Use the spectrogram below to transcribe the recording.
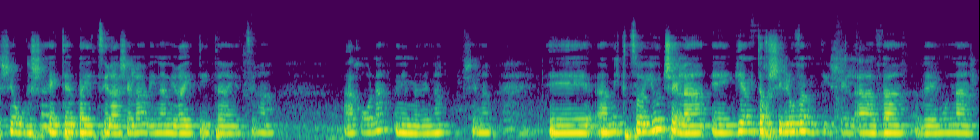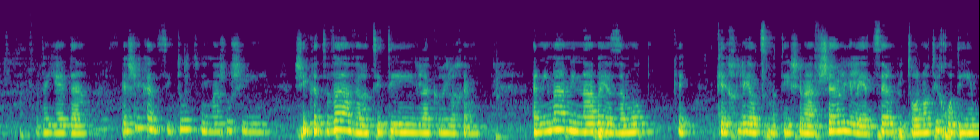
שהורגשה היטב ביצירה שלה, והנה אני ראיתי את היצירה האחרונה, אני מבינה, שלה. אה, המקצועיות שלה הגיעה מתוך שילוב אמיתי של אהבה ואמונה וידע. יש לי כאן ציטוט ממשהו שהיא, שהיא כתבה ורציתי להקריא לכם. אני מאמינה ביזמות ככלי עוצמתי שמאפשר לי לייצר פתרונות ייחודיים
